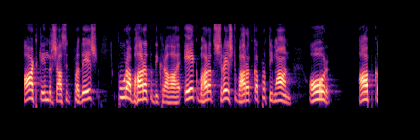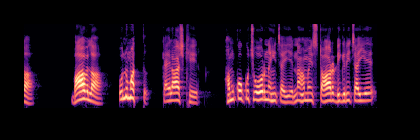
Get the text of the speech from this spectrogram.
आठ केंद्र शासित प्रदेश, पूरा भारत दिख रहा है। एक भारत श्रेष्ठ भारत का प्रतिमान और आपका बावला, उन्मत्त कैलाश खेर। हमको कुछ और नहीं चाहिए। ना हमें स्टार डिग्री चाहिए,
